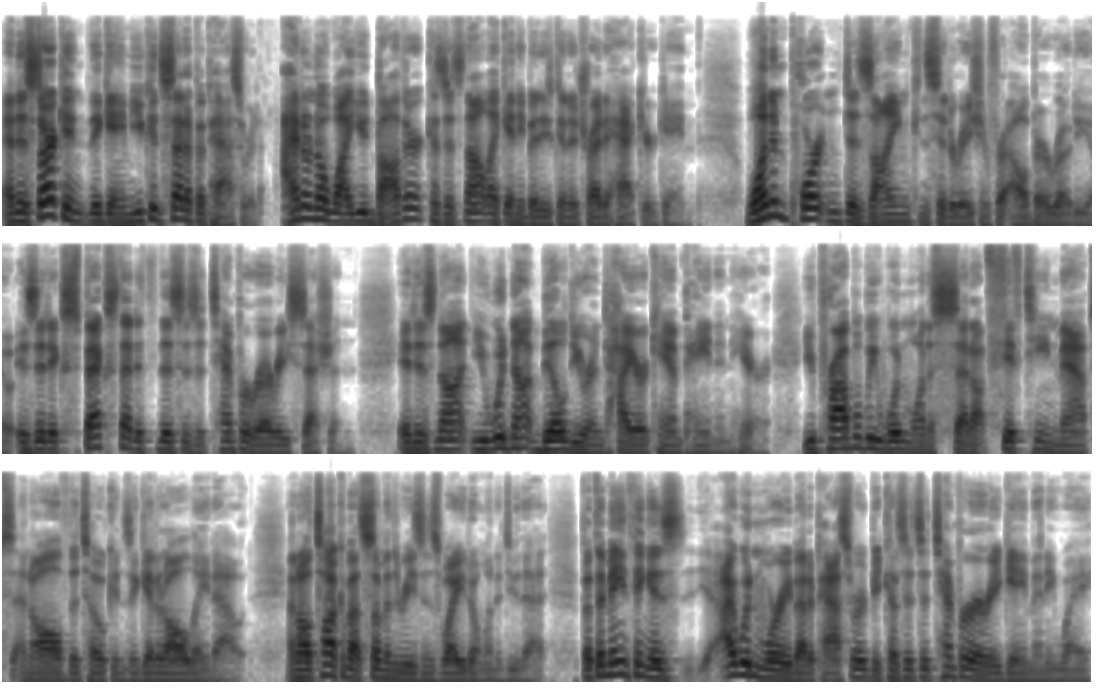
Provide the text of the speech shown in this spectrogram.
And in start the game, you can set up a password. I don't know why you'd bother because it's not like anybody's going to try to hack your game. One important design consideration for Owlbear Rodeo is it expects that this is a temporary session. It is not, you would not build your entire campaign in here. You probably wouldn't want to set up 15 maps and all of the tokens and get it all laid out. And I'll talk about some of the reasons why you don't want to do that. But the main thing is I wouldn't worry about a password because it's a temporary game anyway.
